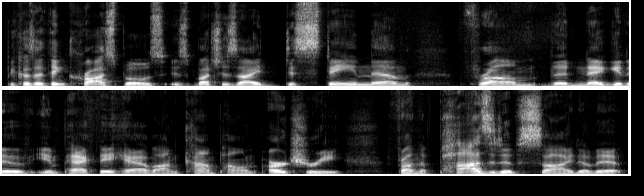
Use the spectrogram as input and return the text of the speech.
because I think crossbows, as much as I disdain them from the negative impact they have on compound archery, from the positive side of it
